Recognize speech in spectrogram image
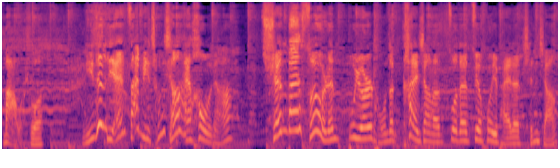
骂我说：“你这脸咋比城墙还厚呢？啊！”全班所有人不约而同的看向了坐在最后一排的陈强。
